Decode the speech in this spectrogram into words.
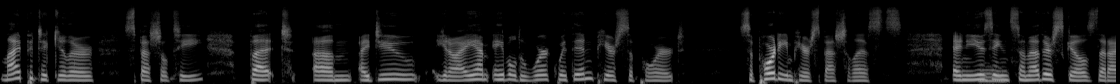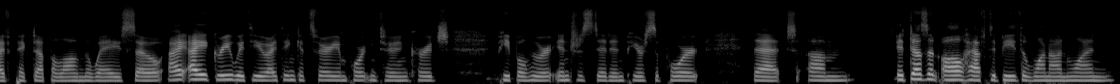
my particular specialty, but um, I do, you know, I am able to work within peer support, supporting peer specialists, and mm, using some other skills that I've picked up along the way. So I, I agree with you. I think it's very important to encourage people who are interested in peer support that um, it doesn't all have to be the one on one.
